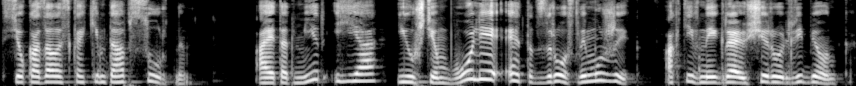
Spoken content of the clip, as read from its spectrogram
Все казалось каким-то абсурдным. А этот мир и я, и уж тем более этот взрослый мужик, активно играющий роль ребенка.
